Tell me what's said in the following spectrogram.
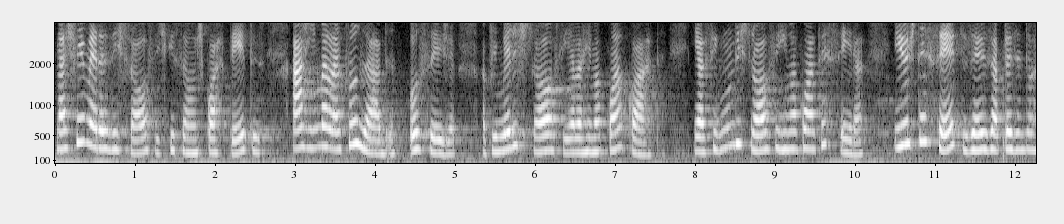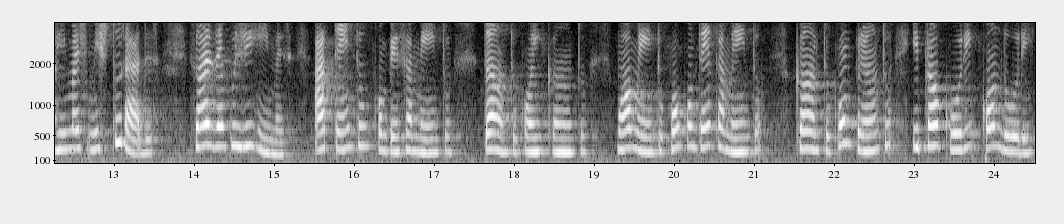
Nas primeiras estrofes, que são os quartetos, a rima é cruzada, ou seja, a primeira estrofe ela rima com a quarta e a segunda estrofe rima com a terceira. E os tercetos, eles apresentam rimas misturadas. São exemplos de rimas: atento com pensamento, tanto com encanto, momento com contentamento, canto com pranto e procure com dure.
